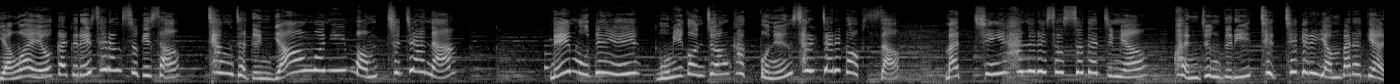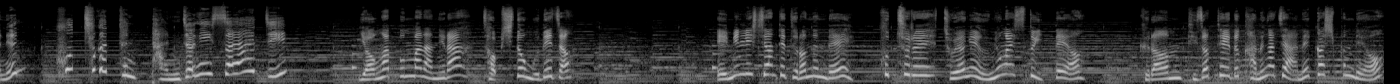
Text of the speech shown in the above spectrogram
영화 애호가들의 사랑 속에서 창작은 영원히 멈추지 않아. 내 무대에 몸이 건조한 각본은 설 자리가 없어. 마치 하늘에서 쏟아지며 관중들이 재채기를 연발하게 하는 후추 같은 반전이 있어야 하지. 영화뿐만 아니라 접시도 무대죠. 에밀리 씨한테 들었는데 후추를 조향에 응용할 수도 있대요. 그럼 디저트에도 가능하지 않을까 싶은데요.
